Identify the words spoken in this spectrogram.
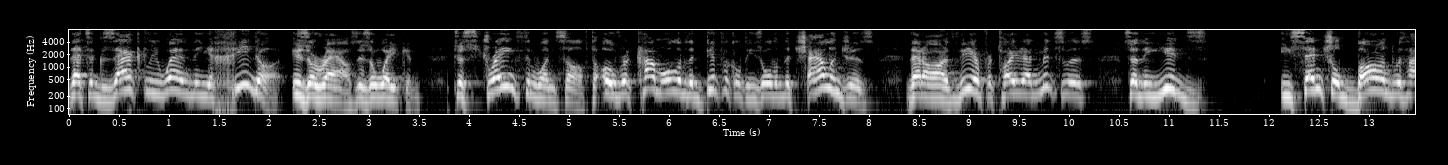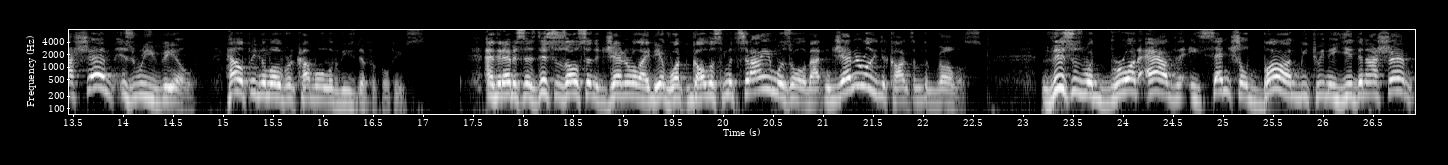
that's exactly when the yechida is aroused, is awakened, to strengthen oneself, to overcome all of the difficulties, all of the challenges that are there for Torah and mitzvahs, so the yid's essential bond with Hashem is revealed, helping him overcome all of these difficulties. And the Rebbe says this is also the general idea of what Golos Mitzrayim was all about, and generally the concept of Golos. This is what brought out the essential bond between the Yid and Hashem.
